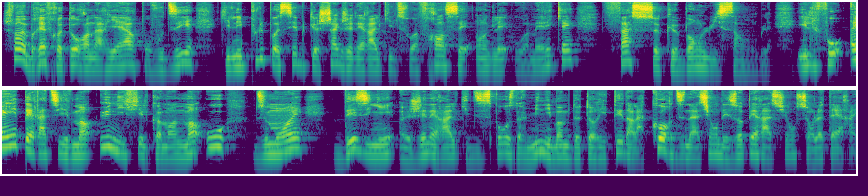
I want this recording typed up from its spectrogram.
Je fais un bref retour en arrière pour vous dire qu'il n'est plus possible que chaque général, qu'il soit français, anglais ou américain, fasse ce que bon lui semble. Il faut impérativement unifier le commandement ou, du moins, désigner un général qui dispose d'un minimum d'autorité dans la coordination des opérations sur le terrain.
